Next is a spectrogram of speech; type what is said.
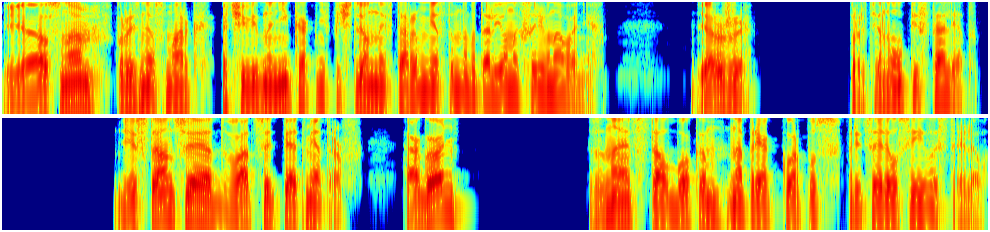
«Ясно», — произнес Марк, очевидно, никак не впечатленный вторым местом на батальонных соревнованиях. Держи». Протянул пистолет. «Дистанция 25 метров. Огонь!» Знаев встал боком, напряг корпус, прицелился и выстрелил.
